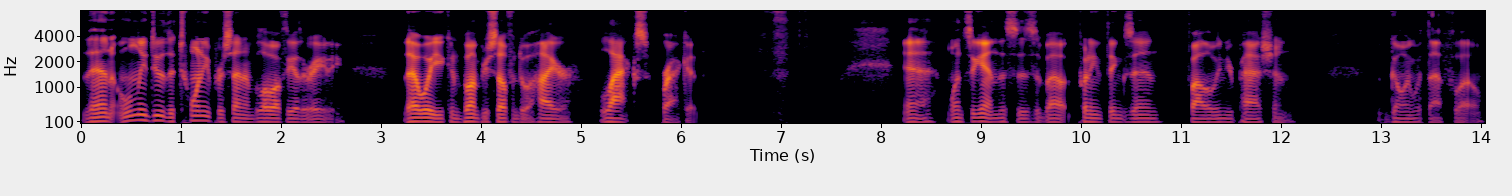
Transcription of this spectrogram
then only do the 20% and blow off the other 80. That way, you can bump yourself into a higher lax bracket. yeah, once again, this is about putting things in, following your passion, going with that flow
